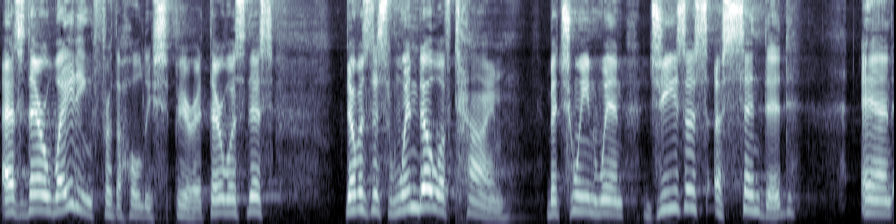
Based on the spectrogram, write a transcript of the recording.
as they're waiting for the Holy Spirit. There was this, there was this window of time between when Jesus ascended and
